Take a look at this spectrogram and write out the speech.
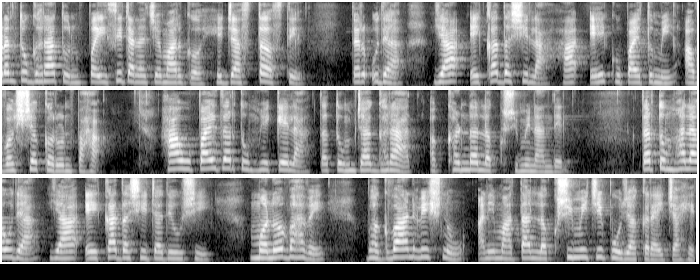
परंतु घरातून पैसे जाण्याचे मार्ग हे जास्त असतील. तर उद्या या एकादशीला हा एक उपाय तुम्ही अवश्य करून पहा. हा उपाय जर तुम्ही केला तर तुमच्या घरात अखंड लक्ष्मी नांदेल. तर तुम्हाला उद्या या एकादशीच्या दिवशी मनोभावे भगवान विष्णू आणि माता लक्ष्मीची पूजा करायची आहेत.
